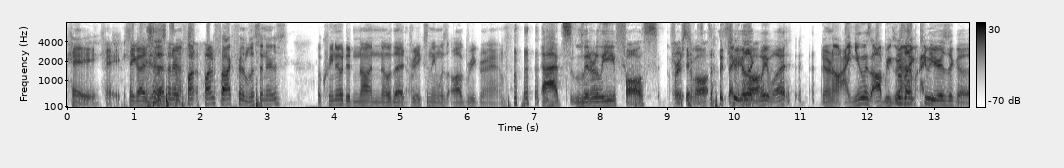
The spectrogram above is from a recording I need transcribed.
hey hey hey guys, That's listener, not- fun, fun fact for the listeners. Aquino did not know that Drake's name was Aubrey Graham. That's literally false. First of all, so true. Second You're of like, all, wait, what? no, no, I knew it was Aubrey This was like two didn't- years ago.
